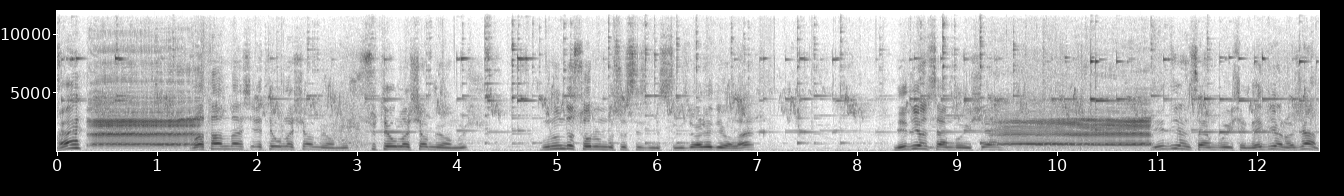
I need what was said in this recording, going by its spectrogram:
He? Vatandaş ete ulaşamıyormuş, süte ulaşamıyormuş. Bunun da sorumlusu siz misiniz? Öyle diyorlar. Ne diyorsun sen bu işe? Ne diyorsun sen bu işe? Ne diyorsun hocam?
